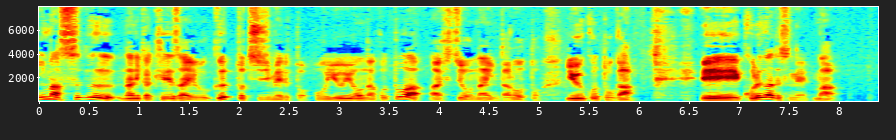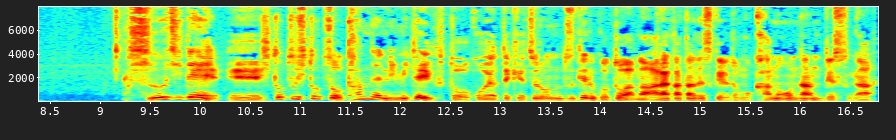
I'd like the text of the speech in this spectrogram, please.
今すぐ何か経済をぐっと縮めるというようなことは必要ないんだろうということが、えー、これがですね、まあ、数字で、えー、一つ一つを丹念に見ていくとこうやって結論付けることは、まあ、あらかたですけれども可能なんですが、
